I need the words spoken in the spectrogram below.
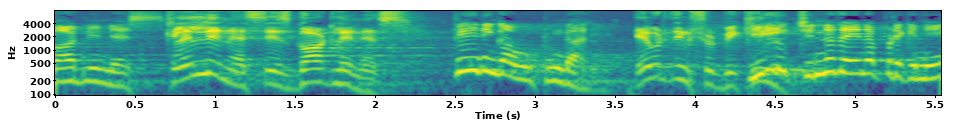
godliness Cleanliness is godliness. క్లీనింగ్గా ఉంటుండాలి Everything should be ఇల్లు clean. చిన్నదైనప్పటికీ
